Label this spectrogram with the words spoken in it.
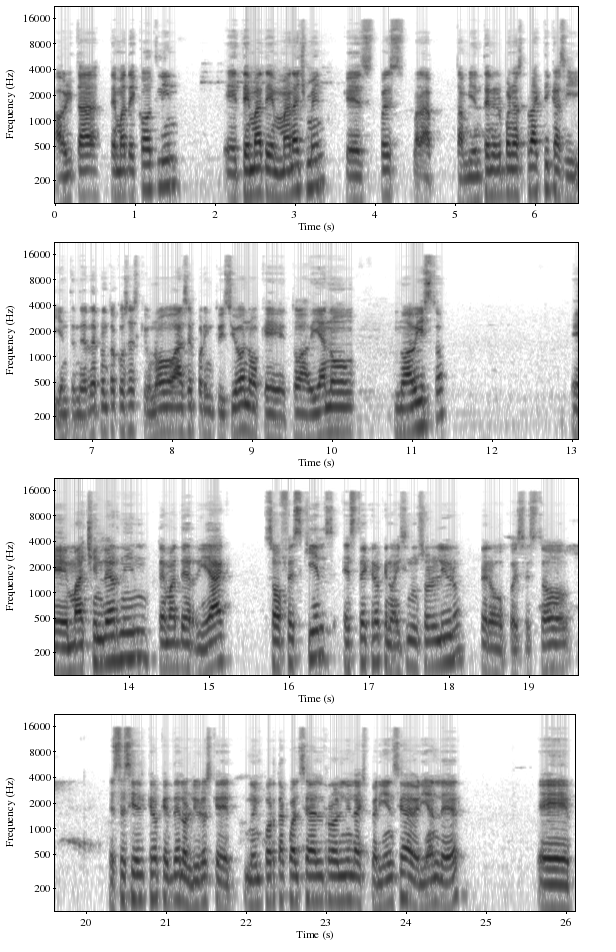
Ahorita temas de Kotlin, eh, temas de management, que es pues para también tener buenas prácticas y, entender de pronto cosas que uno hace por intuición o que todavía no, no ha visto. Machine Learning, temas de React, Soft Skills. Este creo que no hay sin un solo libro pero pues esto, este sí creo que es de los libros que no importa cuál sea el rol ni la experiencia, deberían leer. Eh,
